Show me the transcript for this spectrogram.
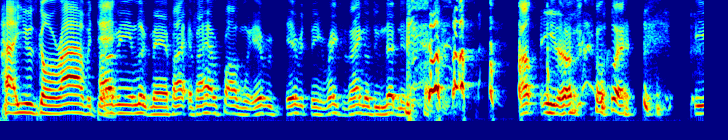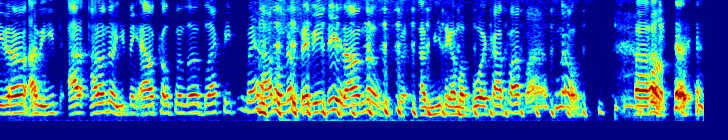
how you was gonna ride with that. I mean, look, man, if I if I have a problem with every everything racist, I ain't gonna do nothing in this country. I, you know what? You know, I mean, you, I, I don't know. You think Al Copeland loved black people, man? I don't know. Maybe he did. I don't know. But, I mean, you think I'm a boycott Popeyes? No. Uh, well,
